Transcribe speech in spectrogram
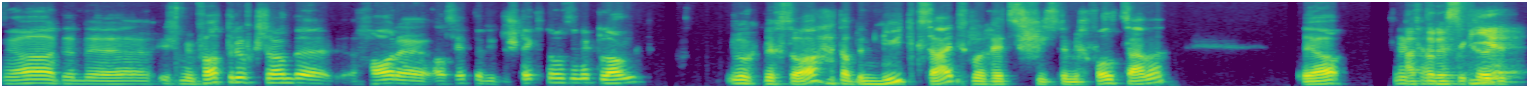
Ja, dann äh, ist mein Vater aufgestanden, Haare, als hätte er in der Steckdose nicht gelangt. Schaut mich so an, hat aber nichts gesagt. Ich meine, jetzt schießt er mich voll zusammen. Ja. Jetzt Hat er ein. Bier?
